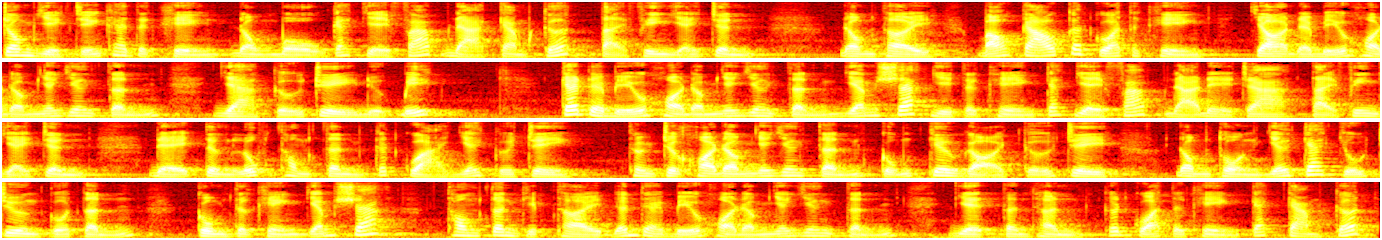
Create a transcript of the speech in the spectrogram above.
trong việc triển khai thực hiện đồng bộ các giải pháp đã cam kết tại phiên giải trình, đồng thời báo cáo kết quả thực hiện cho đại biểu Hội đồng Nhân dân tỉnh và cử tri được biết. Các đại biểu Hội đồng Nhân dân tỉnh giám sát việc thực hiện các giải pháp đã đề ra tại phiên giải trình để từng lúc thông tin kết quả với cử tri. Thường trực Hội đồng Nhân dân tỉnh cũng kêu gọi cử tri đồng thuận với các chủ trương của tỉnh, cùng thực hiện giám sát, thông tin kịp thời đến đại biểu Hội đồng Nhân dân tỉnh về tình hình, kết quả thực hiện các cam kết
